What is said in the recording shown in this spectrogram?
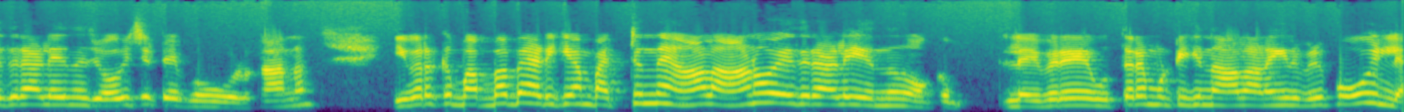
എതിരാളി എന്ന് ചോദിച്ചിട്ടേ പോവുള്ളൂ. കാരണം ഇവർക്ക് ബബ്ബബ അടിക്കാൻ പറ്റുന്ന ആളാണോ എതിരാളി എന്ന് നോക്കും. അല്ല ഇവരെ ഉത്തരം മുട്ടിക്കുന്ന ആളാണെങ്കിൽ ഇവർ പോയില്ല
